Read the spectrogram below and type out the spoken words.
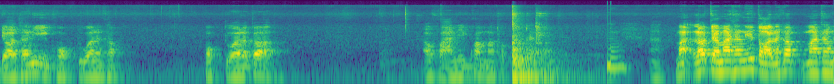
หยอดทางนี้อีกหกตัวนะครับ หกตัวแล้วก็ เอาฝานี้คว่ำมาประกบกันมาเราจะมาทางนี้ต่อนะครับ มาทา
